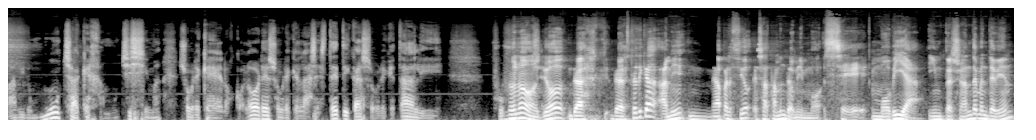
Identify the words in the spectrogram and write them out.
Ha habido mucha queja, muchísima, sobre que los colores, sobre que las estéticas, sobre qué tal, y no, no, yo de la, estética a mí me ha parecido exactamente lo mismo. Se movía impresionantemente bien,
